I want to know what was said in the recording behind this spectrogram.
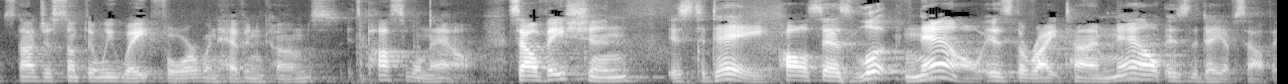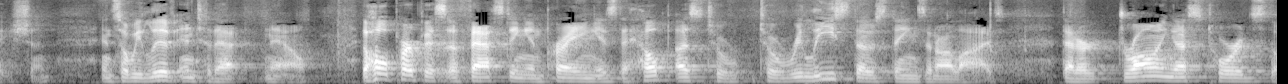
It's not just something we wait for when heaven comes, it's possible now. Salvation is today. Paul says, Look, now is the right time. Now is the day of salvation. And so we live into that now. The whole purpose of fasting and praying is to help us to, to release those things in our lives that are drawing us towards the,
